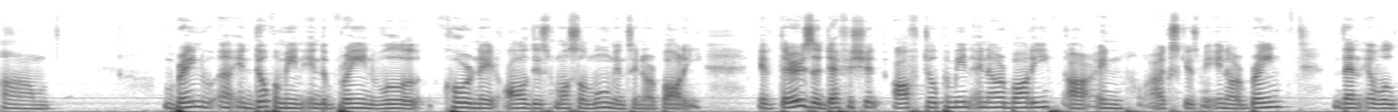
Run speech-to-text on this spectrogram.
um, brain uh, in dopamine in the brain will coordinate all these muscle movements in our body. If there is a deficit of dopamine in our body, or in uh, excuse me, in our brain, then it will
